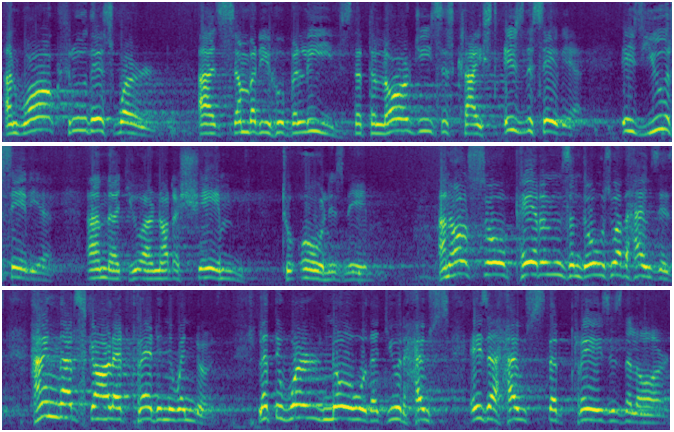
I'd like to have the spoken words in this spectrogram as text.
and walk through this world as somebody who believes that the Lord Jesus Christ is the Savior, is your Savior, and that you are not ashamed to own his name. And also parents and those who have houses, hang that scarlet thread in the windows. Let the world know that your house is a house that praises the Lord.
